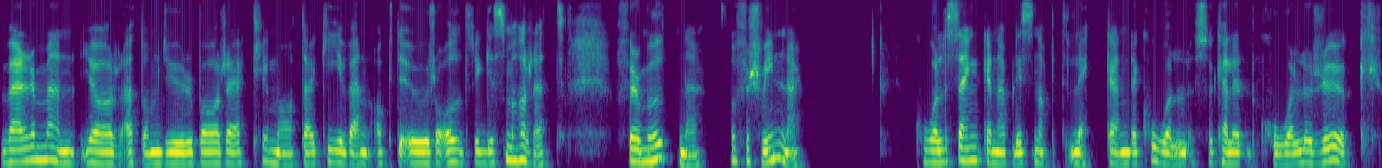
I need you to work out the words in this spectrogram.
Värmen gör att de dyrbara klimatarkiven och det uråldriga smöret förmultnar och försvinner. Kolsänkorna blir snabbt läckande kol, så kallad kolrök,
